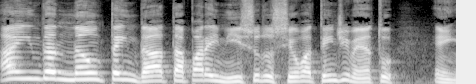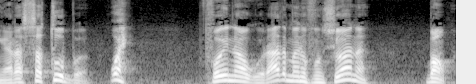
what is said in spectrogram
ainda não tem data para início do seu atendimento em Araçatuba. Ué, foi inaugurada, mas não funciona? Bom,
